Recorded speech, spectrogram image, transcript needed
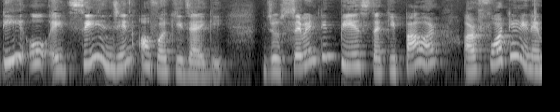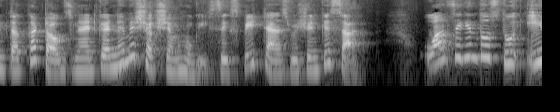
DOHC इंजन ऑफ़र की जाएगी, जो 17 पीएस तक की पावर और 14 एनएम तक का टॉक जनरेट करने में सक्षम होगी सिक्स स्पीड ट्रांसमिशन के साथ। वन सेकेंड दोस्तों, ये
